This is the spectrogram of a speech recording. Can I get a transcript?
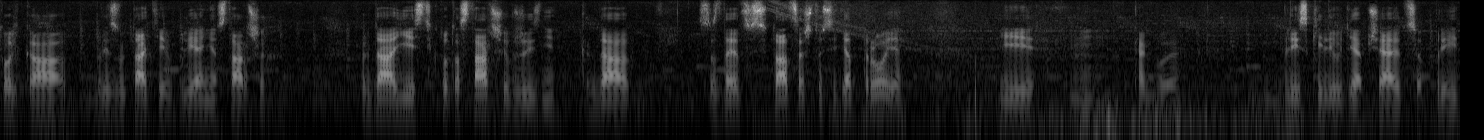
только в результате влияния старших. Когда есть кто-то старший в жизни, когда создается ситуация, что сидят трое, и как бы близкие люди общаются при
